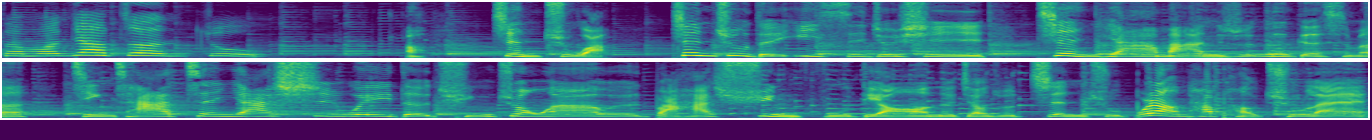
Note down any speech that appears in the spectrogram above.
什么叫镇住？啊，镇住啊！镇住的意思就是镇压嘛，你说那个什么警察镇压示威的群众啊，把他驯服掉啊，那叫做镇住，不让他跑出来。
